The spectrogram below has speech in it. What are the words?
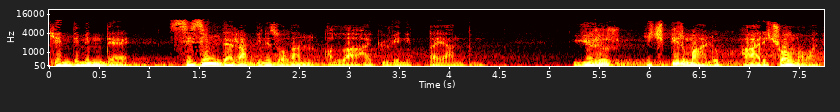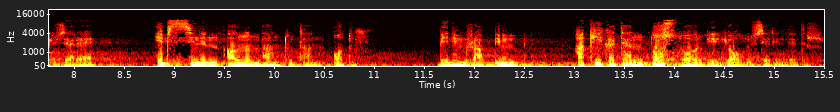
kendimin de sizin de Rabbiniz olan Allah'a güvenip dayandım. Yürür hiçbir mahluk hariç olmamak üzere hepsinin alnından tutan O'dur. Benim Rabbim hakikaten dosdoğru bir yol üzerindedir.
